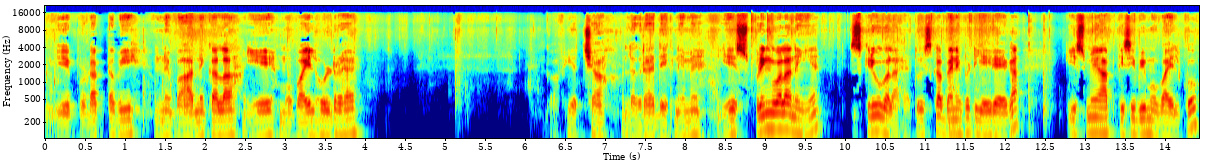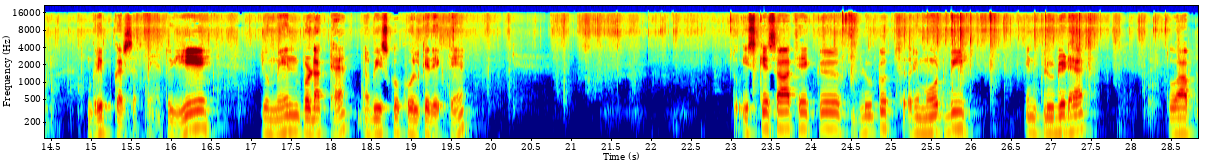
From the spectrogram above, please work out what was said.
तो ये प्रोडक्ट अभी हमने बाहर निकाला। ये मोबाइल होल्डर है। काफ़ी अच्छा लग रहा है देखने में। ये स्प्रिंग वाला नहीं है स्क्रू वाला है। तो इसका बेनिफिट यही रहेगा कि इसमें आप किसी भी मोबाइल को ग्रिप कर सकते हैं। तो ये जो मेन प्रोडक्ट है, अभी इसको खोल के देखते हैं। तो इसके साथ एक ब्लूटूथ रिमोट भी इंक्लूडेड है। तो आप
